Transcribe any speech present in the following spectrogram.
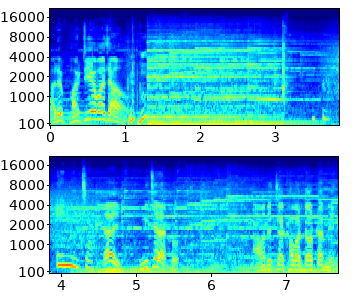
আরে ফাটিয়ে বাজাও। এই নিচা এই নিচে রাখো। আমাদের চা খাবার দরকার নেই।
